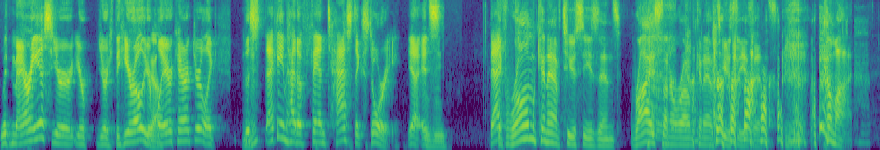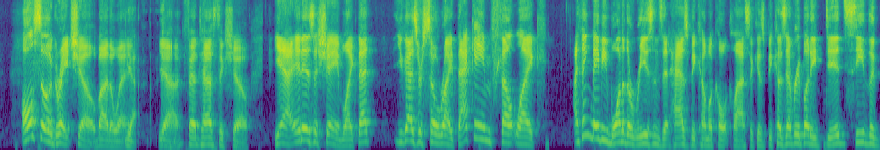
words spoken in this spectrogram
with Marius, your your your the hero, your yeah. player character. Like this, mm-hmm. that game had a fantastic story. Yeah, it's. Mm-hmm. That, if Rome can have two seasons, Ryse Son of Rome can have two seasons. Come on. Also a great show, by the way. Yeah. Yeah, fantastic show. Yeah, it is a shame. Like that you guys are so right. That game felt like I think maybe one of the reasons it has become a cult classic is because everybody did see the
